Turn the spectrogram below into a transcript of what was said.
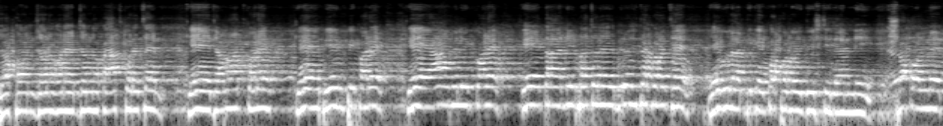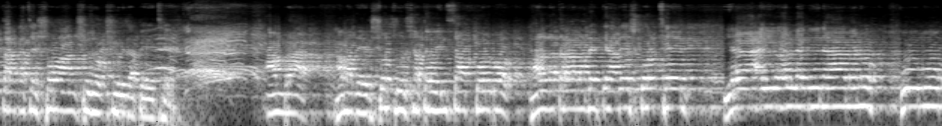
যখন জনগণের জন্য কাজ করেছেন, কে জামাত করে কে বিএনপি করে, কে আওয়ামী লীগ করে, কে তার নির্বাচনের বিরোধিতা করেছে, এগুলার দিকে কখনোই দৃষ্টি দেননি। সকলে তার কাছে সমান সুযোগ সুবিধা পেয়েছে। আমরা আমাদের শত্রুর সাথেও ইনসাফ করব। আল্লাহ তাআলা আমাদেরকে আদেশ করছেন কুনু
